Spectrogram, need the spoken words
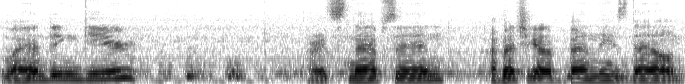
Landing gear? Alright, snaps in. I bet you gotta bend these down.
